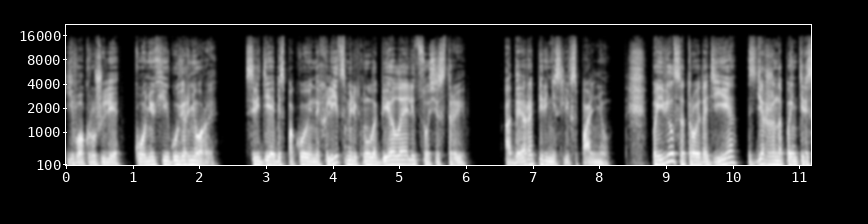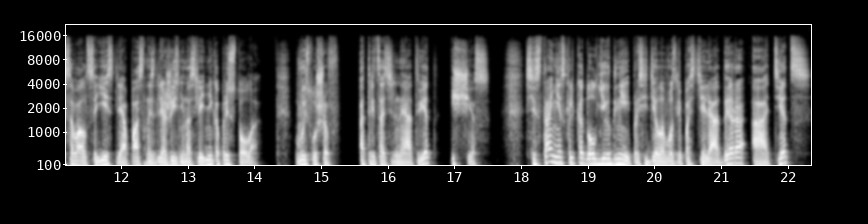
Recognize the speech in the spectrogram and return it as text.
Его окружили конюхи и гувернеры. Среди обеспокоенных лиц мелькнуло белое лицо сестры. Адера перенесли в спальню. Появился Трой Дадье, сдержанно поинтересовался, есть ли опасность для жизни наследника престола. Выслушав отрицательный ответ, исчез. Сестра несколько долгих дней просидела возле постели Адера, а отец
